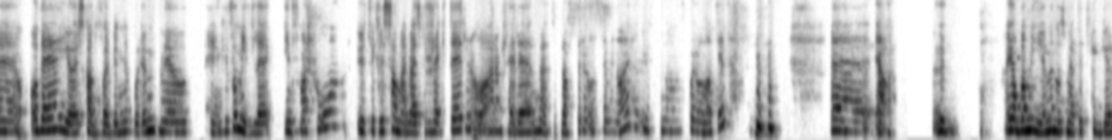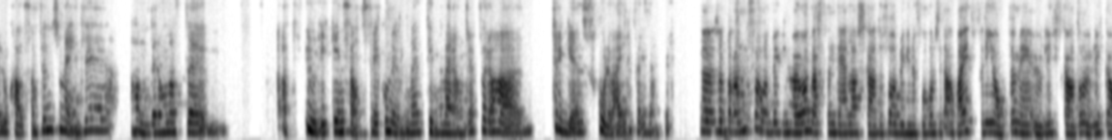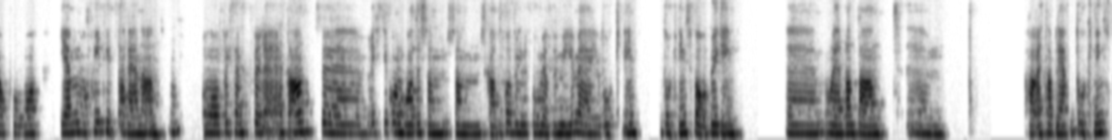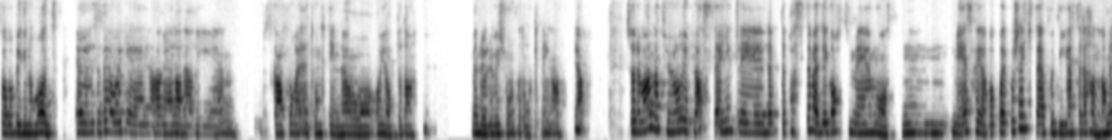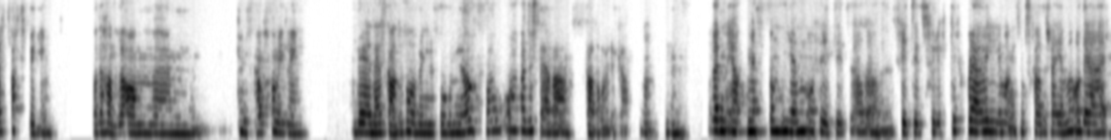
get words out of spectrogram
Eh, og det gjør Skadeforebyggende forum ved å egentlig formidle informasjon, utvikle samarbeidsprosjekter og arrangere møteplasser og seminar utenom koronatid. Eh, ja. Jeg jobba mye med noe som heter Trygge lokalsamfunn, som egentlig handler om at eh, at ulike instanser i kommunene finner hverandre for å ha trygge skoleveier, f.eks. Så, Brannforebygging har jo også vært en del av Skadeforebyggende forum sitt arbeid. For de jobber med ulike skader og ulykker på hjem- og fritidsarenaen. Mm. Og f.eks. et annet uh, risikoområde som, som, Skadeforebyggende forum jobber mye med, er jo drukning. Drukningsforebygging. Uh, og er bl.a. Um, har etablert drukningsforebyggende råd. Eh, så Det er òg en arena der de eh, skal få tungt inne og, og jobbe da, med nullvisjon for drukning. Ja. Så det var en naturlig plass. egentlig. Det, det passet veldig godt med måten vi skal jobbe på i prosjektet, fordi at det handler om nettverksbygging. Og det handler om um, kunnskapsformidling. Det er det Skadeforebyggende forum gjør for å redusere skader og ulykker. Mm. Mm. Ja, mest som hjem- og fritid, altså fritidsulykker. For det er veldig mange som skader seg hjemme, og det er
